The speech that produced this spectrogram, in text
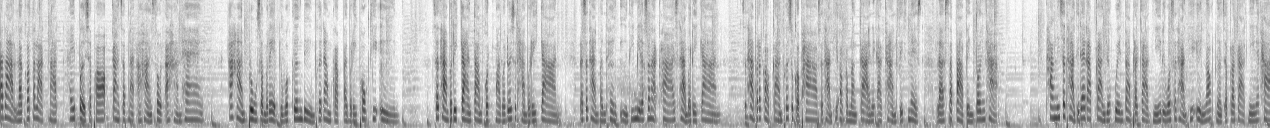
ตลาดแล้วก็ตลาดนัด ให้เปิดเฉพาะการจำหน่ายอาหารสดอาหารแห้ง อาหารปรุงสำเร็จหรือว่าเครื่องดื่มเพื่อนำกลับไปบริโภคที่อื่น สถานบริการตามกฎหมายว่าด้วยสถานบริการ และสถานบันเทิงอื่นที่มีลักษณะคล้ายสถานบริการ สถานประกอบการเพื่อสุขภาพ สถานที่ออกกำลังกายในอาคารฟิตเนส และสปาเป็นต้นค่ะ ทางนี้สถานที่ได้รับการยกเว้นตามประกาศนี้ หรือว่าสถานที่อื่นนอกเหนือจากประกาศนี้นะคะ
